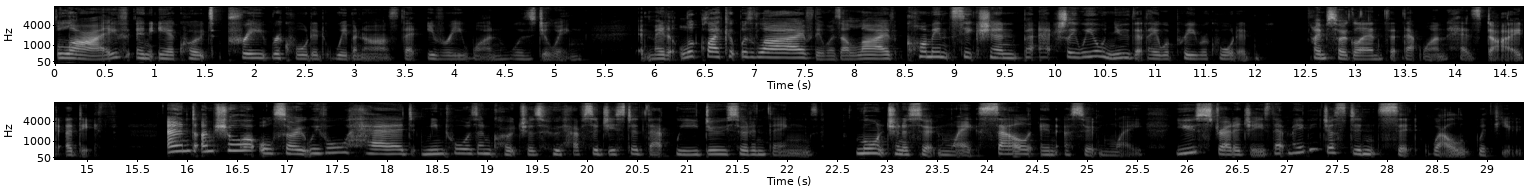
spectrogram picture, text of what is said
live, in air quotes, pre recorded webinars that everyone was doing. It made it look like it was live, there was a live comment section, but actually, we all knew that they were pre recorded. I'm so glad that that one has died a death. And I'm sure also we've all had mentors and coaches who have suggested that we do certain things launch in a certain way, sell in a certain way, use strategies that maybe just didn't sit well with you.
